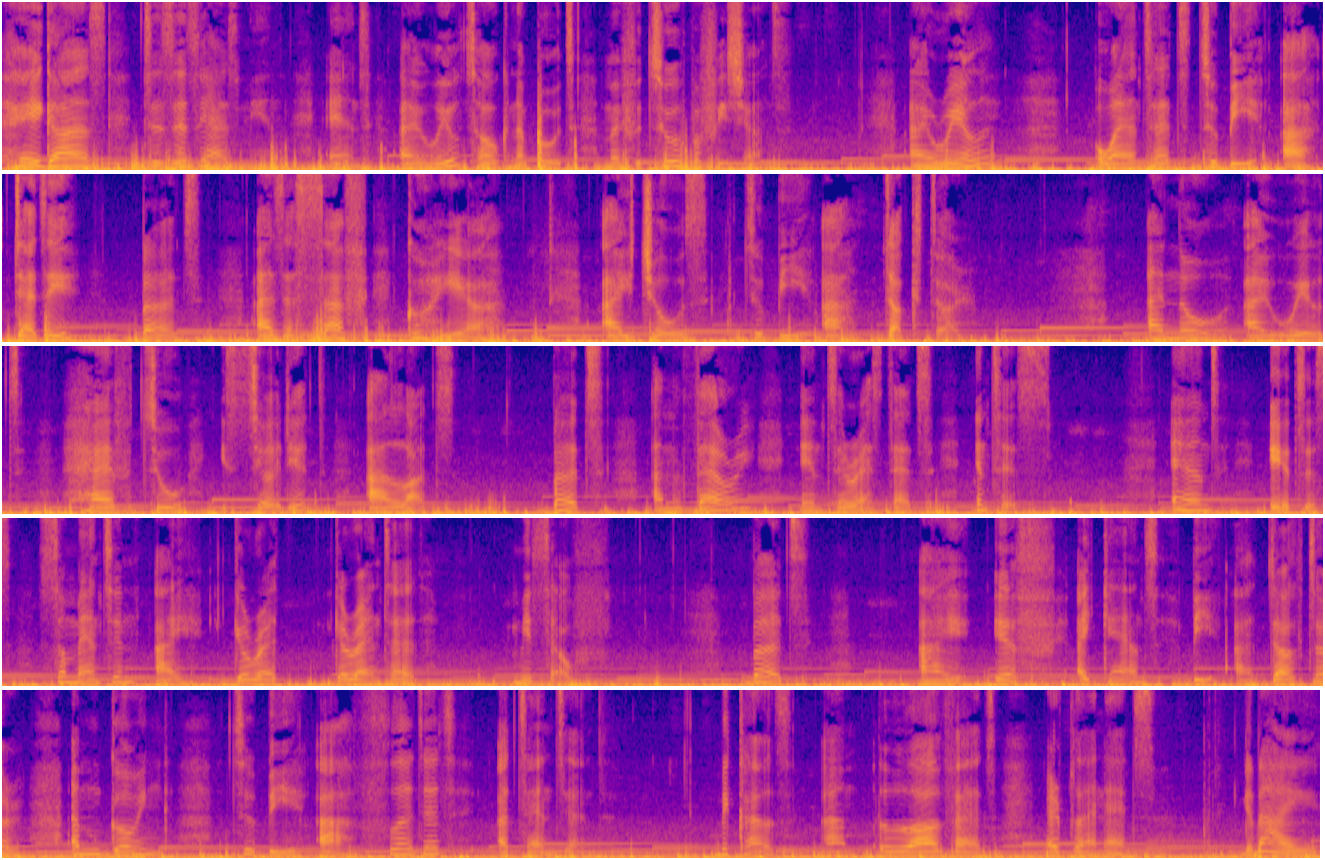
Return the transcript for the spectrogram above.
Hey guys, this is Yasmin and I will talk about my future professions. I really wanted to be a daddy, but as a self career, I chose to be a doctor. I know I would have to study a lot, but I'm very interested in this, and it is something I guaranteed myself. But I, if I can't be a doctor, I'm going to be a flight attendant because I love it. Airplanes. Goodbye.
